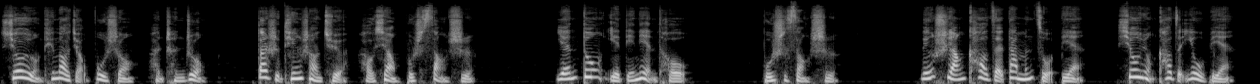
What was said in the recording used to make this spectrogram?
肖勇听到脚步声很沉重，但是听上去好像不是丧尸。”严冬也点点头：“不是丧尸。”林舒扬靠在大门左边，肖勇靠在右边，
